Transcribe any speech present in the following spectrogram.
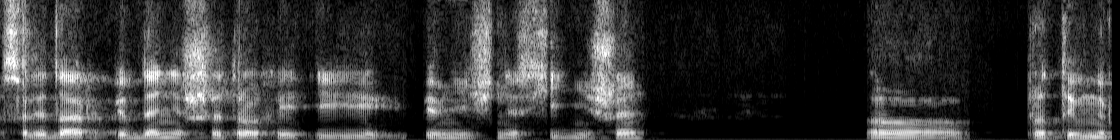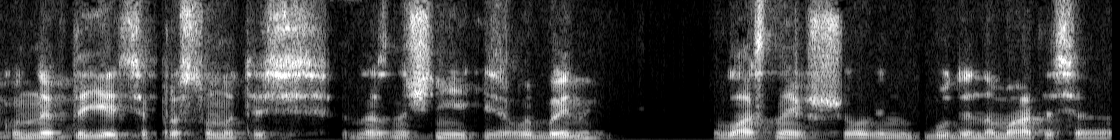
Солідар, південніше, трохи і північно-східніше. Е, противнику не вдається просунутись на значні якісь глибини. Власне, якщо він буде намагатися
